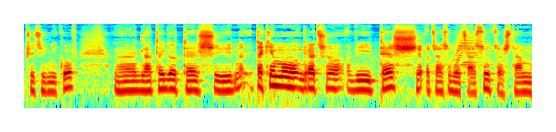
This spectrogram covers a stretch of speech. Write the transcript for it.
przeciwników. E, Dlatego też no, takiemu graczowi też od czasu do czasu coś tam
